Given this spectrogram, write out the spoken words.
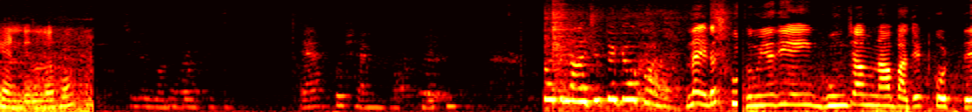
ক্যান্ডেল দেখো। না এটা তুমি যদি এই ভুংচাং না বাজেট করতে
